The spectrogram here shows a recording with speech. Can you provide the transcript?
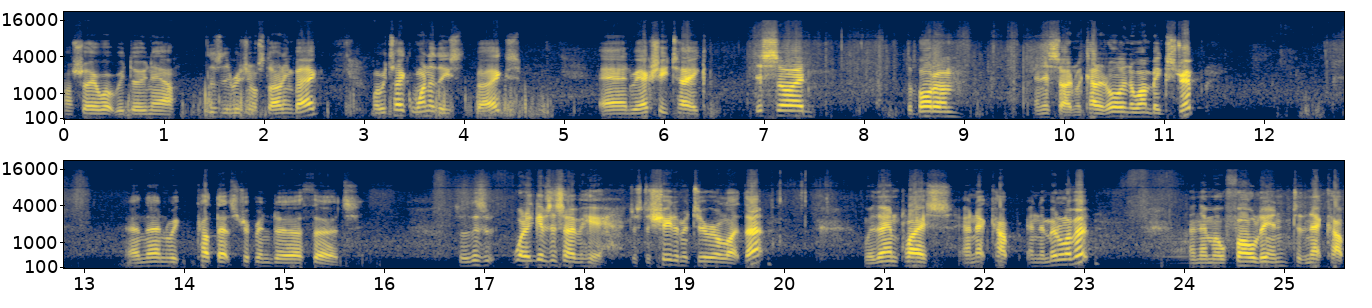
I'll show you what we do now. This is the original starting bag. Well, we take one of these bags and we actually take this side, the bottom, and this side. We cut it all into one big strip. And then we cut that strip into thirds. So this is what it gives us over here. Just a sheet of material like that. We then place our net cup in the middle of it. And then we'll fold in to the net cup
